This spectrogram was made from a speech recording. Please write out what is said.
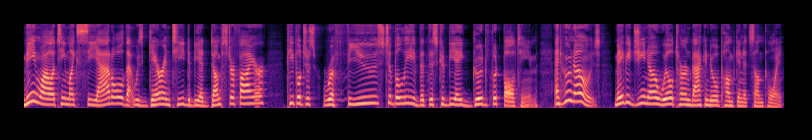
Meanwhile, a team like Seattle that was guaranteed to be a dumpster fire, people just refuse to believe that this could be a good football team. And who knows, maybe Geno will turn back into a pumpkin at some point.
